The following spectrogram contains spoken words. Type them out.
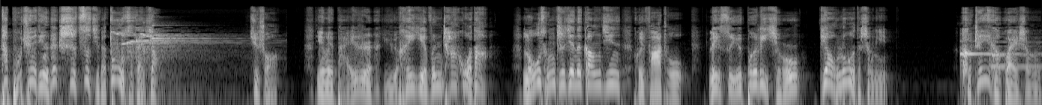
他不确定是自己的肚子在叫。据说，因为白日与黑夜温差过大，楼层之间的钢筋会发出类似于玻璃球掉落的声音。可这个怪声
